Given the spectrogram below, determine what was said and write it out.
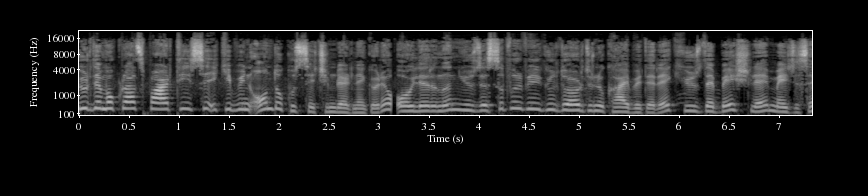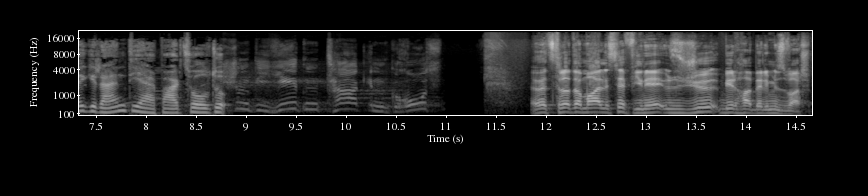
Hür Demokrat Parti ise 2019 seçimlerine göre oylarının %0,4'ünü kaybederek %5 ile meclise giren diğer parti oldu. Evet sırada maalesef yine üzücü bir haberimiz var.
